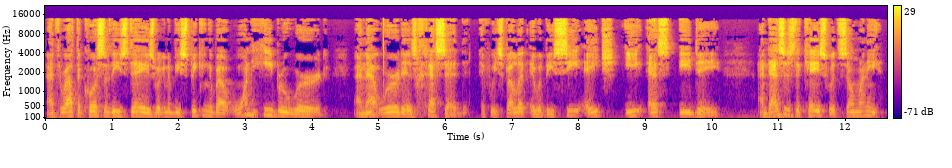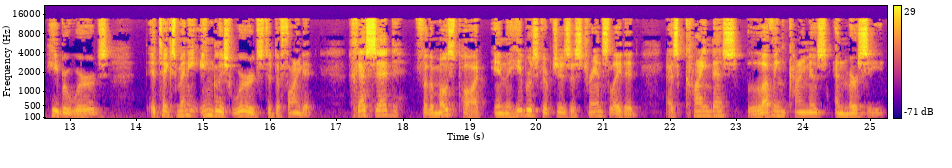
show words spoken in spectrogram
And throughout the course of these days, we're going to be speaking about one Hebrew word, and that word is chesed. If we spell it, it would be C H E S E D. And as is the case with so many Hebrew words, it takes many English words to define it. Chesed, for the most part, in the Hebrew scriptures is translated as kindness, loving kindness, and mercy.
